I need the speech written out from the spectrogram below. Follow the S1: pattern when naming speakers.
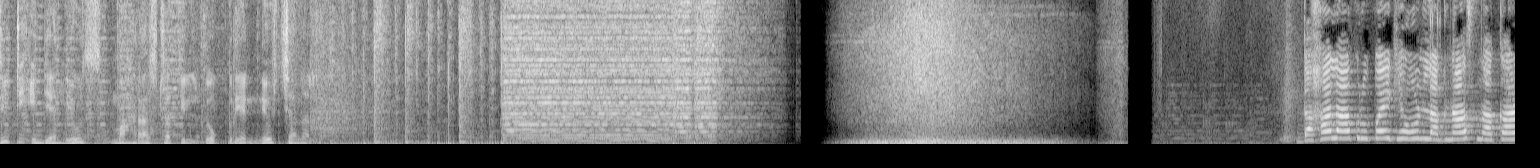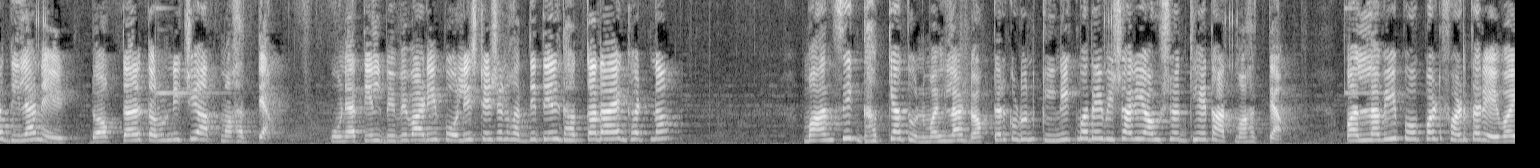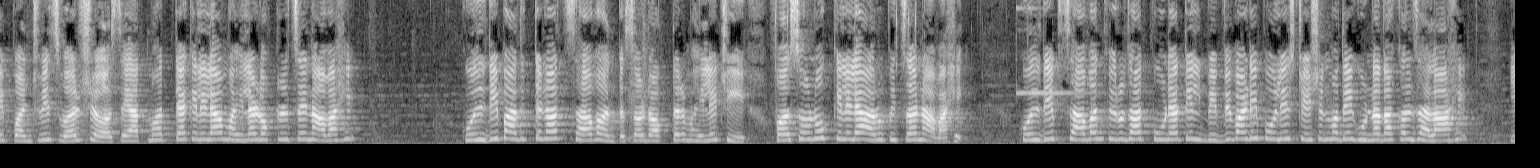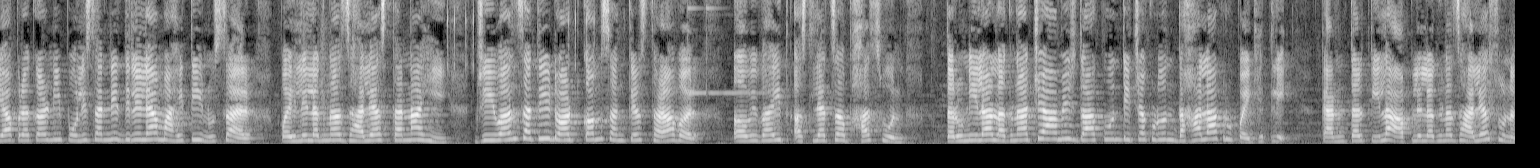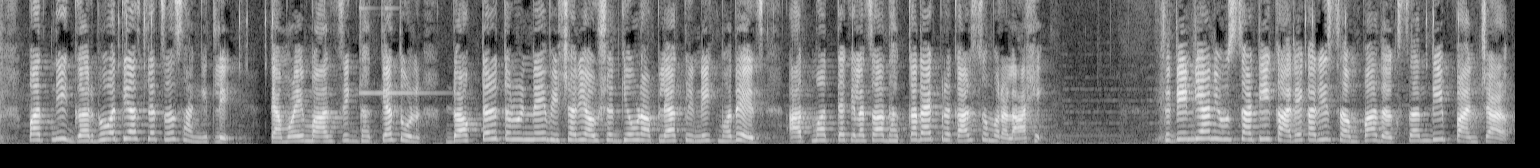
S1: City India news महाराष्ट्रातील लोकप्रिय news channel.
S2: दहा लाख रुपये घेऊन लग्नास नकार दिल्याने डॉक्टर तरुणीची आत्महत्या. पुण्यातील बिबेवाडी पोलीस स्टेशन हद्दीतील धक्कादायक घटना. मानसिक धक्क्यातून महिला डॉक्टरकडून क्लिनिकमध्ये विषारी औषध घेत आत्महत्या. पल्लवी पोपट फडतरे वय पंचवीस वर्ष असे आत्महत्या केलेल्या महिला डॉक्टरचे नाव आहे. कुलदीप आदित्यनाथ सावंत असं डॉक्टर महिलेची फसवणूक केलेल्या आरोपीचं नाव आहे. कुलदीप सावंत विरोधात पुण्यातील बिबवेवाडी पोलीस स्टेशनमध्ये गुन्हा दाखल झाला आहे. या प्रकरणी पोलिसांनी दिलेल्या माहितीनुसार पहिले लग्न झाले असतानाही जीवनसाथी डॉट कॉम संकेतस्थळावर अविवाहित असल्याचं भासवून तरुणीला लग्नाचे आमिष दाखवून तिच्याकडून दहा लाख रुपये घेतले. त्यानंतर तिला आपले लग्न झाले असून पत्नी गर्भवती असल्याचं सांगितले. त्यामुळे मानसिक धक्क्यातून डॉक्टर तरुणीने विषारी औषध घेऊन आपल्या क्लिनिकमध्येच आत्महत्या केल्याचा धक्कादायक प्रकार समोर आला आहे. सिटी इंडिया न्यूजसाठी कार्यकारी संपादक संदीप पांचाळ.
